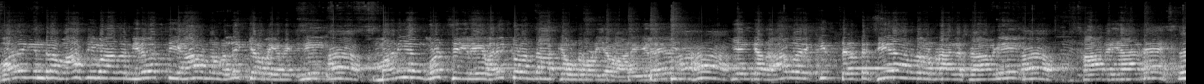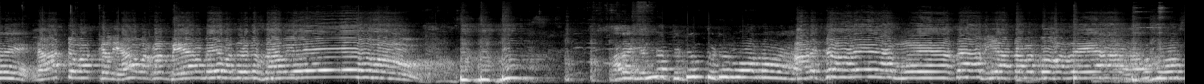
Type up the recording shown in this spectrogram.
வருகின்ற மாசி மாதம் இருபத்தி ஆறாம் வெள்ளிக்கிழமை அன்னைக்கு. மணியங்குறிச்சியிலே வரிக்குழந்தாக்க ஒன்றுடைய ஆஹா. எங்க ராமருக்கு திரட்டு சீரானது பண்றாங்க சாமி. ஆகையாக நாட்டு மக்கள் யாவர்கள் நேரமே வந்திருக்க சாமியோ அட என்ன திட்டும் திட்டும் போடுறான் சாமியா நமக்கு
